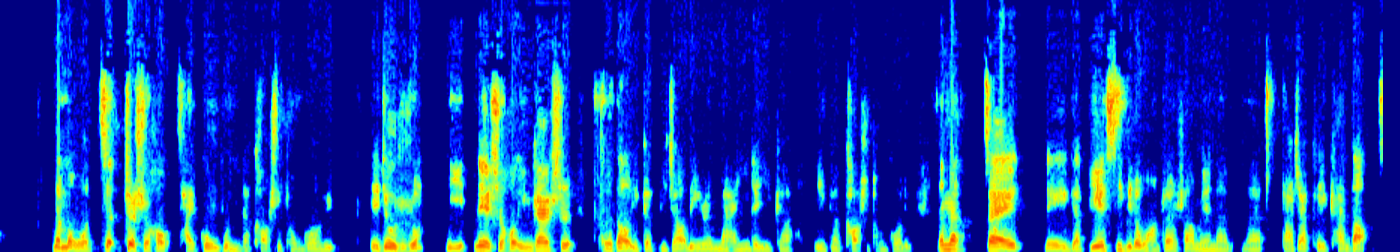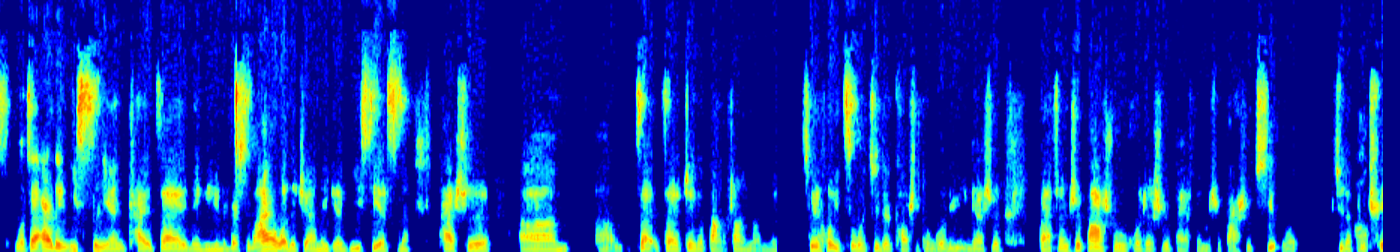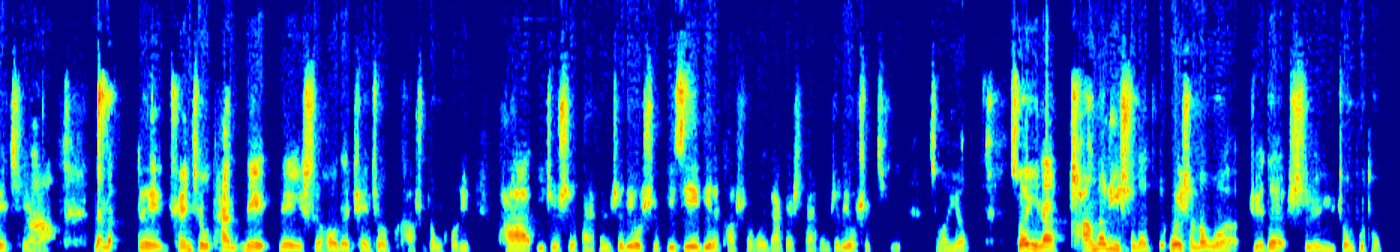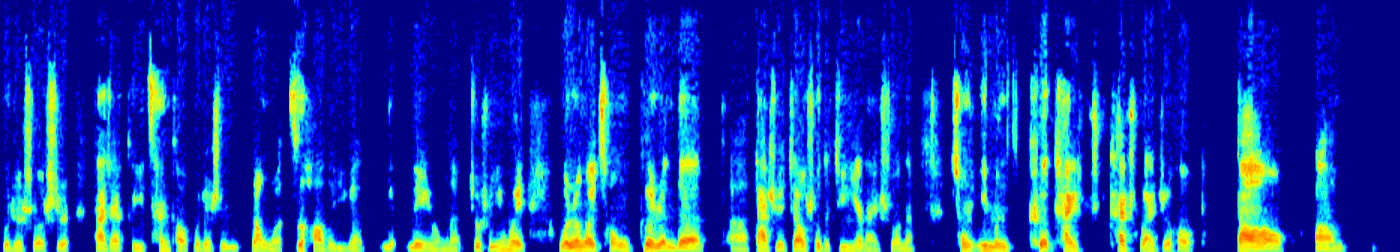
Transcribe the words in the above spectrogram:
那么我这这时候才公布你的考试通过率，也就是说你那时候应该是得到一个比较令人满意的一个一个考试通过率。那么在那个 BACB 的网站上面呢，那大家可以看到我在二零一四年开在那个 University of Iowa 的这样的一个 VCS 呢，它是啊。啊，在在这个榜上有名？最后一次我记得考试通过率应该是百分之八十五或者是百分之八十七，我记得不确切了。那么对全球，它那那时候的全球考试通过率，它一直是百分之六十，BCAB 的考试通过率大概是百分之六十几左右。所以呢，长的历史呢，为什么我觉得是与众不同，或者说是大家可以参考，或者是让我自豪的一个内内容呢？就是因为我认为从个人的。呃，大学教授的经验来说呢，从一门课开开出来之后，到啊，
